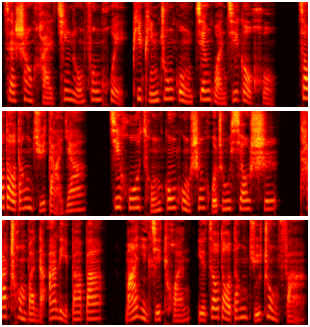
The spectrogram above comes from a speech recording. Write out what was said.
在上海金融峰会批评中共监管机构后，遭到当局打压，几乎从公共生活中消失。他创办的阿里巴巴、蚂蚁集团也遭到当局重罚。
